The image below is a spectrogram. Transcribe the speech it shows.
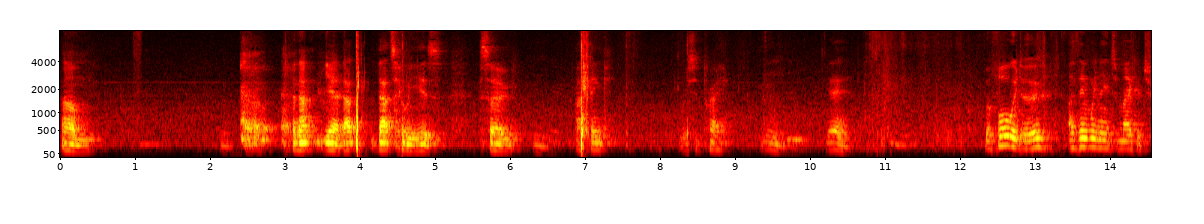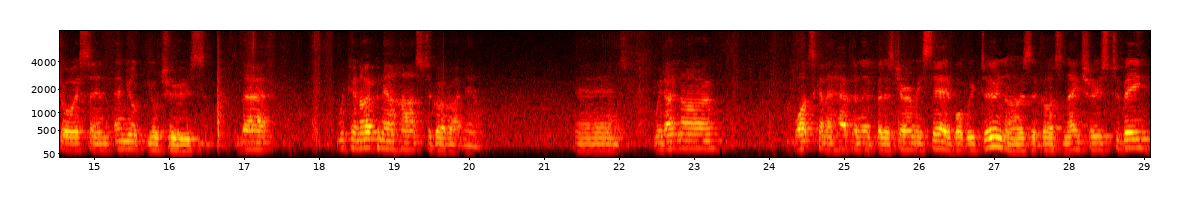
Um, and that, yeah, that, that's who he is. So I think we should pray. Mm. Yeah. Before we do, I think we need to make a choice, and, and you'll, you'll choose that we can open our hearts to God right now. And we don't know what's going to happen, but as Jeremy said, what we do know is that God's nature is to be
